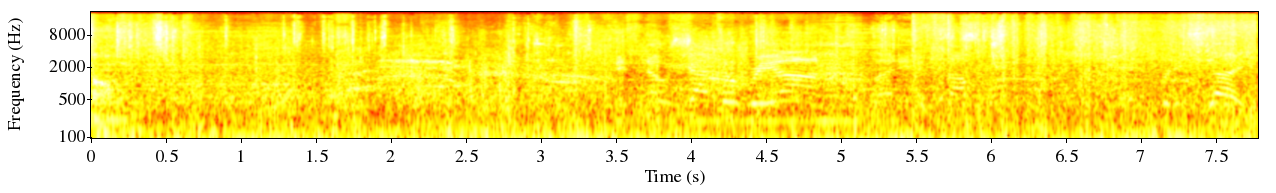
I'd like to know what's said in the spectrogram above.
สอง It's no Chateaubriand, but it's some pretty safe.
